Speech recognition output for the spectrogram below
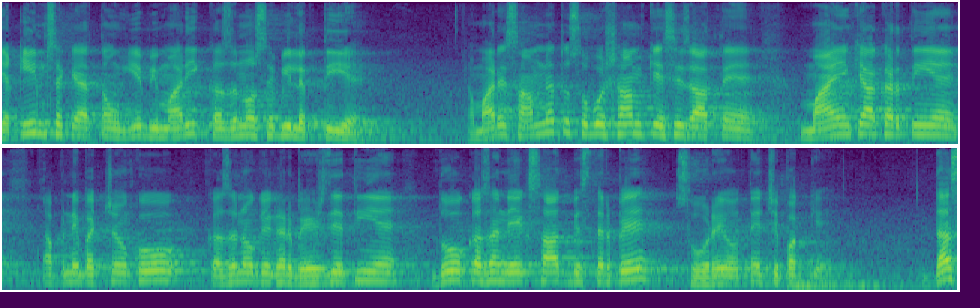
یقین سے کہتا ہوں یہ بیماری کزنوں سے بھی لگتی ہے ہمارے سامنے تو صبح و شام کیسز آتے ہیں مائیں کیا کرتی ہیں اپنے بچوں کو کزنوں کے گھر بھیج دیتی ہیں دو کزن ایک ساتھ بستر پہ سو رہے ہوتے ہیں چپک کے دس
